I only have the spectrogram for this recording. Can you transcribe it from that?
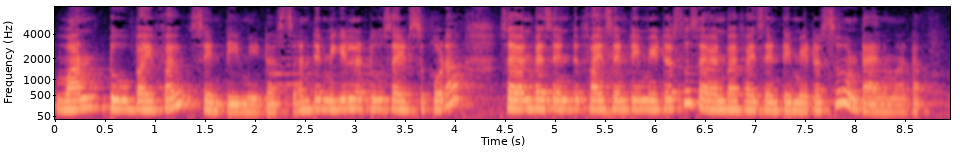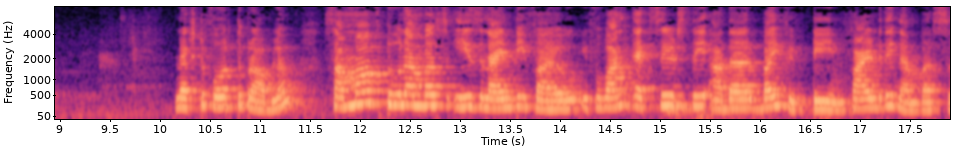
1 2 by 5 centimetres అంటే మిగిలిన టూ సైడ్స్ కూడా seven by centi five centimetres seven by five centimetres ఉంటాయన్నమాట. Next fourth problem sum of two numbers is ninety five if one exceeds the other by fifteen find the numbers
